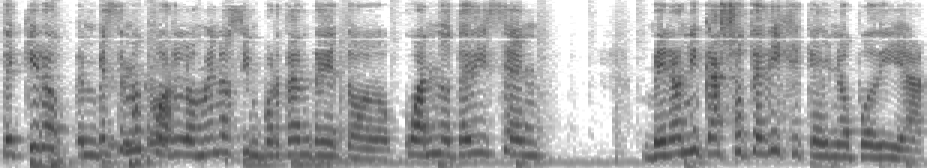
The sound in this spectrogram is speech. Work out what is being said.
Te quiero, empecemos por lo menos importante de todo. Cuando te dicen, Verónica, yo te dije que hoy no podía.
